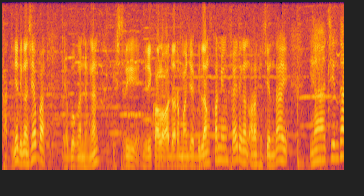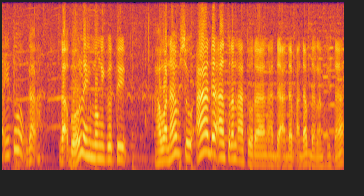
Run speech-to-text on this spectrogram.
Artinya dengan siapa? Ya bukan dengan istri. Jadi kalau ada remaja bilang kan yang saya dengan orang yang cintai, ya cinta itu nggak nggak boleh mengikuti hawa nafsu. Ada aturan-aturan, ada adab-adab dalam kita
